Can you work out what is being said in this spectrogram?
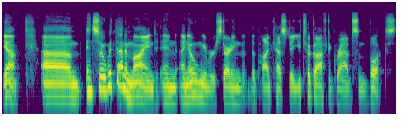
Yeah. Um, and so, with that in mind, and I know when we were starting the, the podcast today, you took off to grab some books.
